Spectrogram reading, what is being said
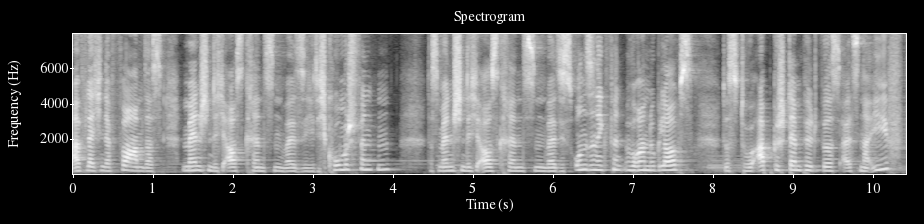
aber vielleicht in der Form, dass Menschen dich ausgrenzen, weil sie dich komisch finden, dass Menschen dich ausgrenzen, weil sie es unsinnig finden, woran du glaubst, dass du abgestempelt wirst als naiv.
